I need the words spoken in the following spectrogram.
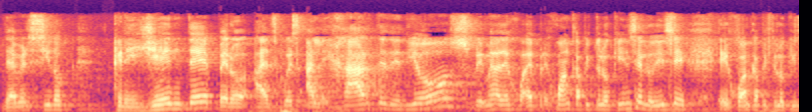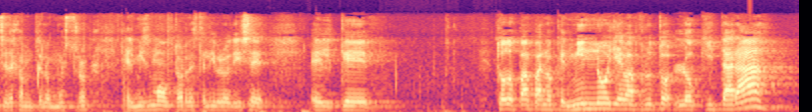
de haber sido creyente, pero después alejarte de Dios. Primera de eh, Juan, capítulo 15 lo dice, eh, Juan capítulo 15, déjame te lo muestro. El mismo autor de este libro dice, el que todo pámpano que en mí no lleva fruto, lo quitará.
